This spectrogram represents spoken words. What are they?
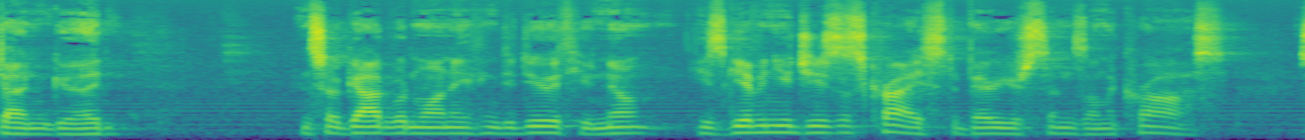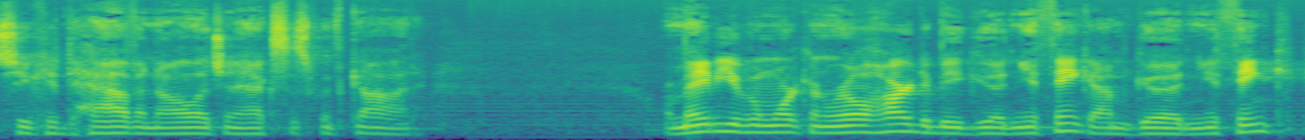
done good. And so God wouldn't want anything to do with you. No, He's given you Jesus Christ to bear your sins on the cross so you could have a knowledge and access with God. Or maybe you've been working real hard to be good and you think I'm good and you think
